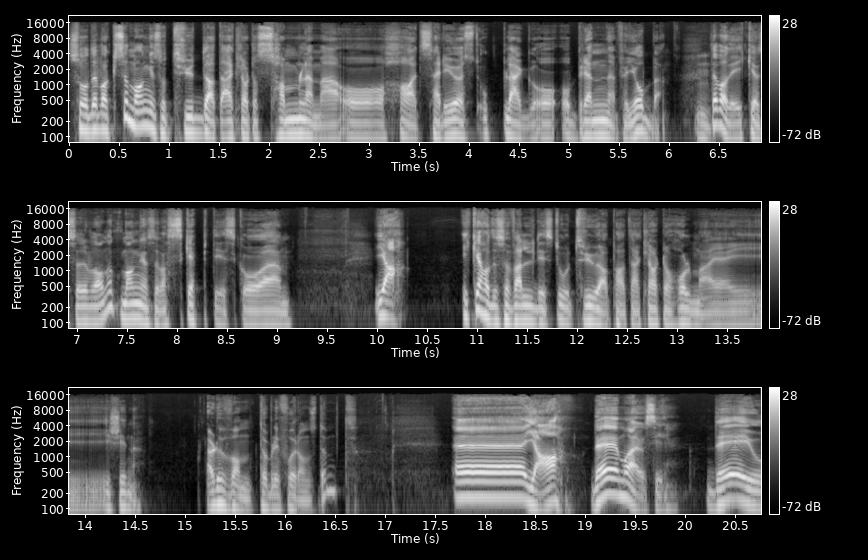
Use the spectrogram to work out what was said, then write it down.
Så det var ikke så mange som trodde at jeg klarte å samle meg og ha et seriøst opplegg og, og brenne for jobben. Det var det ikke, så det var nok mange som var skeptiske og eh, ja, ikke hadde så veldig stor trua på at jeg klarte å holde meg i, i skinnet. Er du vant til å bli forhåndsdømt? Eh, ja, det må jeg jo si. Det er jo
